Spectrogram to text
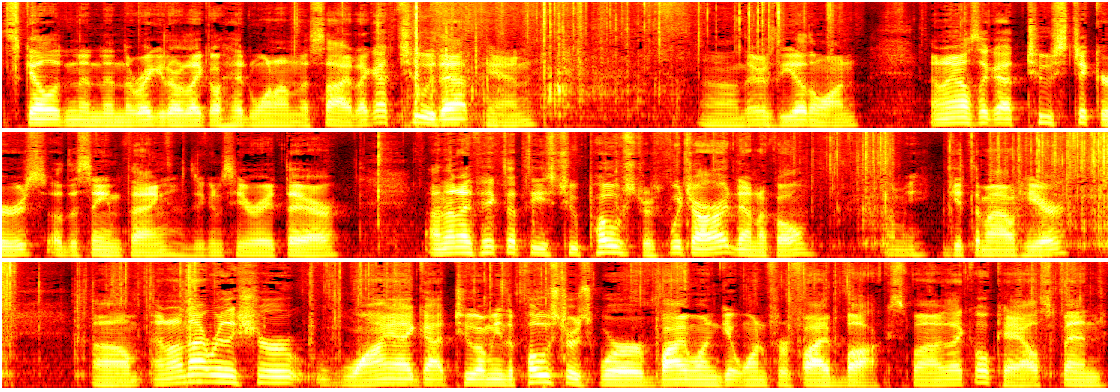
skeleton and then the regular Lego head one on the side. I got two of that pin. Uh, there's the other one. And I also got two stickers of the same thing, as you can see right there. And then I picked up these two posters, which are identical. Let me get them out here. Um, and I'm not really sure why I got two. I mean, the posters were buy one, get one for five bucks. But I was like, okay, I'll spend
